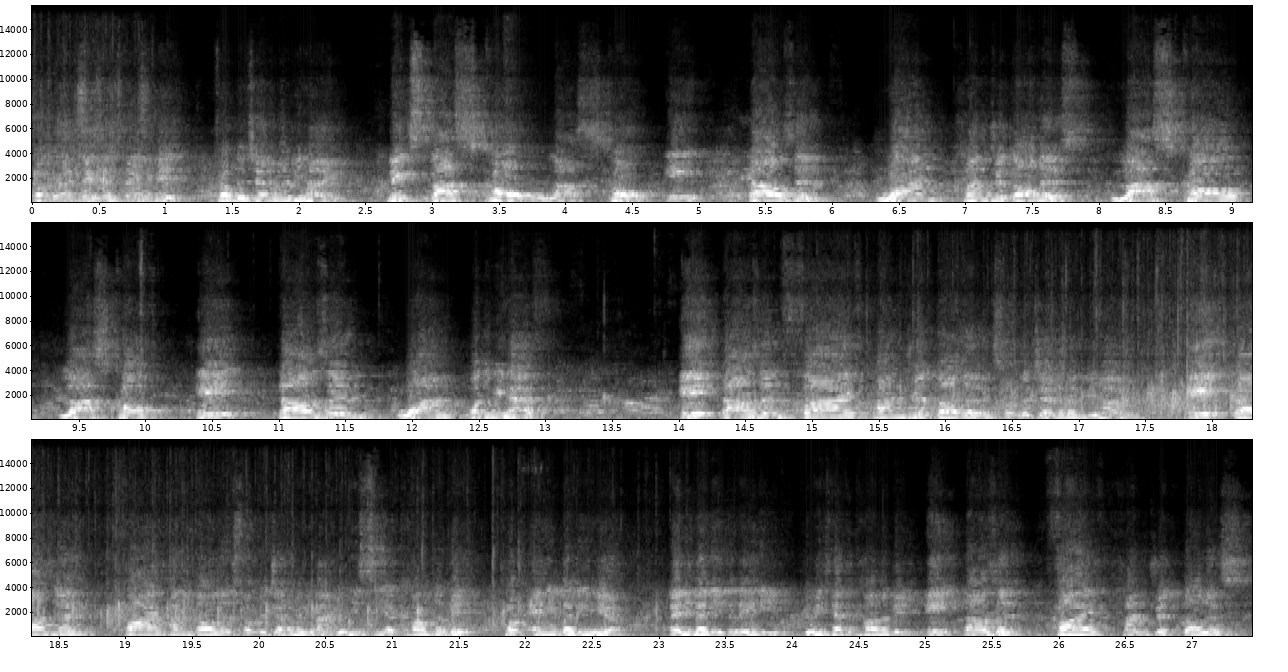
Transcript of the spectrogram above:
Congratulations. Thank you from the gentleman behind. Next, last call. Last call. $8,100. Last call. Last call. 8001 What do we have? $8,500 from the gentleman behind. $8,500 from the gentleman behind. Do we see a counter bid from anybody here? Anybody, the lady, do we have a counter bid? $8,500.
